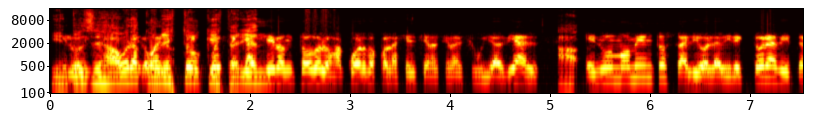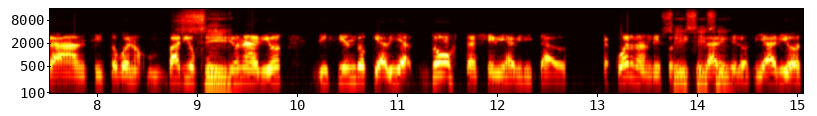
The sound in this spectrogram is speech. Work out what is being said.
Y el entonces único. ahora Pero con bueno, esto que se estarían... cayeron todos los acuerdos con la Agencia Nacional de Seguridad Vial. Ah, En un momento salió la directora de tránsito, bueno, varios Sí. funcionarios diciendo que había dos talleres habilitados. ¿Se acuerdan de esos sí, titulares sí. de los diarios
